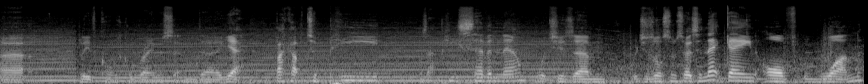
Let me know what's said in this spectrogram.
Uh, I believe the corner's called Remus, and uh, yeah, back up to P. Was that P7 now, which is um, which is awesome. So it's a net gain of one.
